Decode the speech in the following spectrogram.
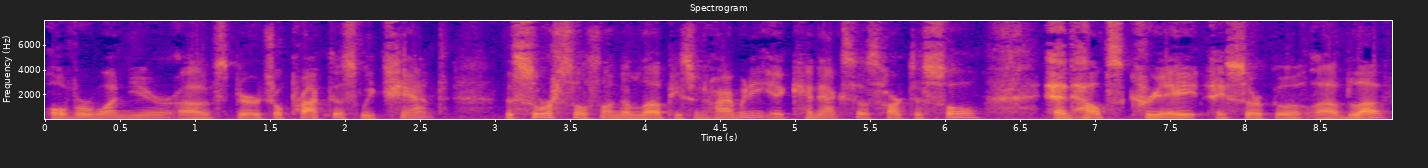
over one year of spiritual practice, we chant the Source Soul Song of Love, Peace and Harmony. It connects us heart to soul. It helps create a circle of love.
